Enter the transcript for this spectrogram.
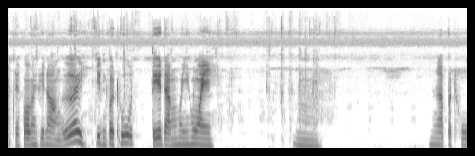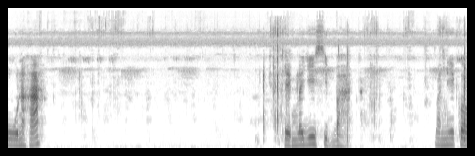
บแต่พอแม่พี่น้องเอ้ยกินปลาทูเตะดังห่วยห่วยๆอืมเนื้อปลาทูนะคะ ข่งละยี่สิบบาท วันนี้ก็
